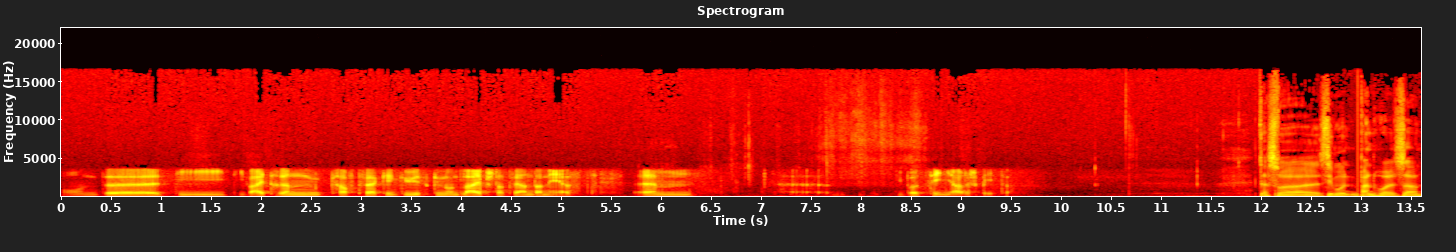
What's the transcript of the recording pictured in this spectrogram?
und äh, die, die weiteren Kraftwerke Güsken und Leibstadt werden dann erst ähm, über zehn Jahre später. Das war Simon Bannholzer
